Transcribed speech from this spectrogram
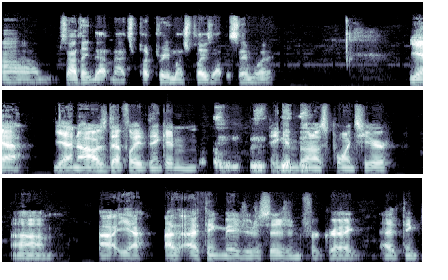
Um, so I think that match pretty much plays out the same way. Yeah, yeah. No, I was definitely thinking thinking bonus points here. Um, uh, yeah, I, I think major decision for Greg. I think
